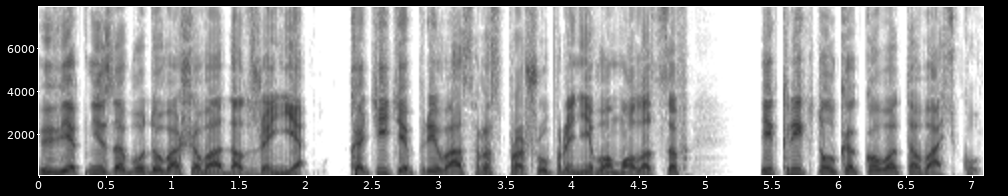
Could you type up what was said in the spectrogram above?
Век не забуду вашего одолжения. Хотите, при вас расспрошу про него, молодцев?» И крикнул какого-то Ваську.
